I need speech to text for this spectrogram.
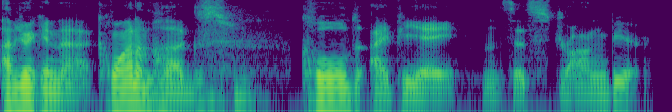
I'm drinking uh, Quantum Hugs cold IPA, and it says strong beer.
